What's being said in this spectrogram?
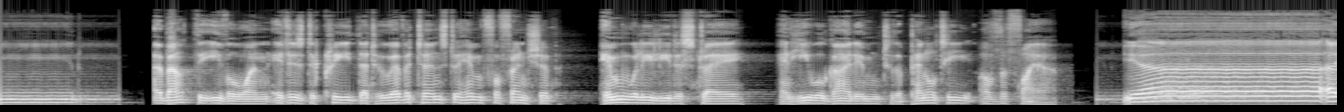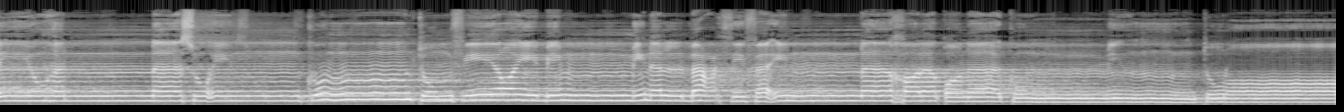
About the evil one, it is decreed that whoever turns to him for friendship, him will he lead astray, and he will guide him to the penalty of the fire. يا أيها الناس إن كنتم في ريب من البعث فإنا خلقناكم من تراب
